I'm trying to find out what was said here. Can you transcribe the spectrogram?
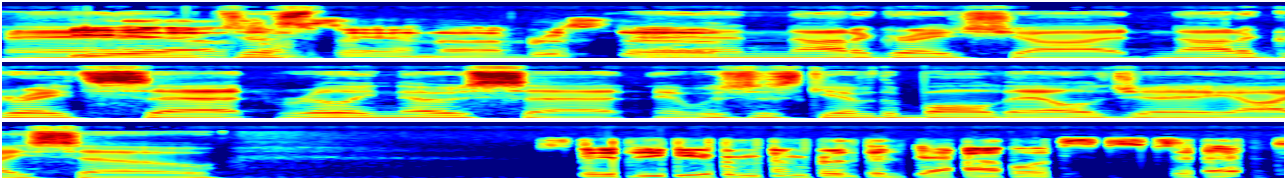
And yeah, that's just what I'm saying. Uh, Bristow. and not a great shot, not a great set, really no set. It was just give the ball to LJ ISO. so, do you remember the Dallas set?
